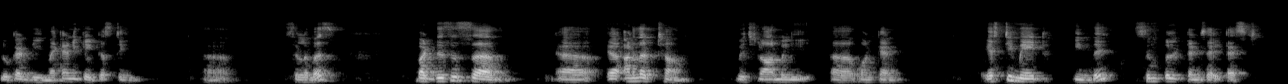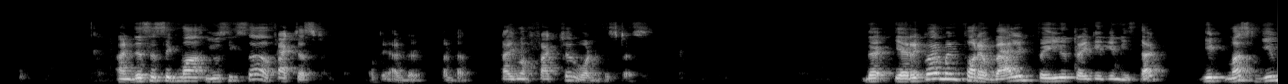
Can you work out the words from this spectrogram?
look at the mechanical testing uh, syllabus. But this is uh, uh another term which normally uh, one can estimate in the simple tensile test. And this is sigma uses the fracture strength. Okay, at the, at the time of fracture, what is the stress? The a requirement for a valid failure criterion is that it must give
